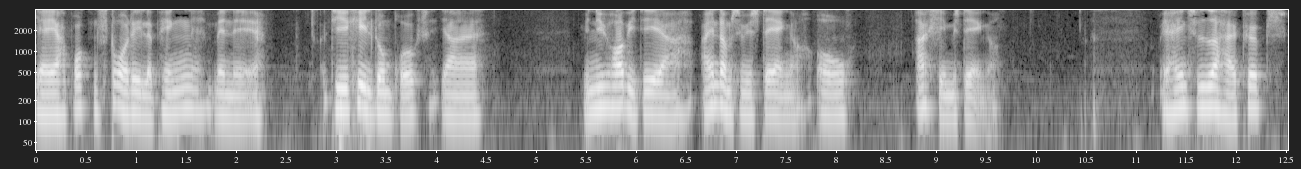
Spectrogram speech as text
Ja, jeg har brugt en stor del af pengene, men øh, de er ikke helt dumt brugt. Jeg, min nye hobby, det er ejendomsinvesteringer og aktieinvesteringer. Jeg har indtil videre har jeg købt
